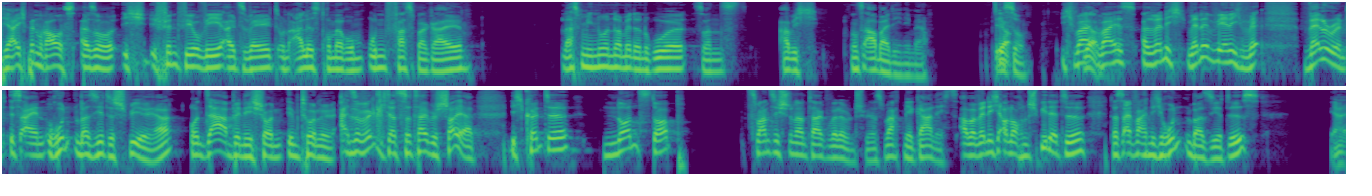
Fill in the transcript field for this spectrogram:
Ja, ich bin raus. Also ich, ich finde WoW als Welt und alles drumherum unfassbar geil. Lass mich nur damit in Ruhe, sonst habe ich, sonst arbeite ich nicht mehr. Ja. Ist so. Ich wei- Ja. weiß, also wenn ich, wenn, wenn ich, Va- Valorant ist ein rundenbasiertes Spiel, ja, und da bin ich schon im Tunnel. Also wirklich, das ist total bescheuert. Ich könnte nonstop 20 Stunden am Tag Valorant spielen. Das macht mir gar nichts. Aber wenn ich auch noch ein Spiel hätte, das einfach nicht rundenbasiert ist, ja,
